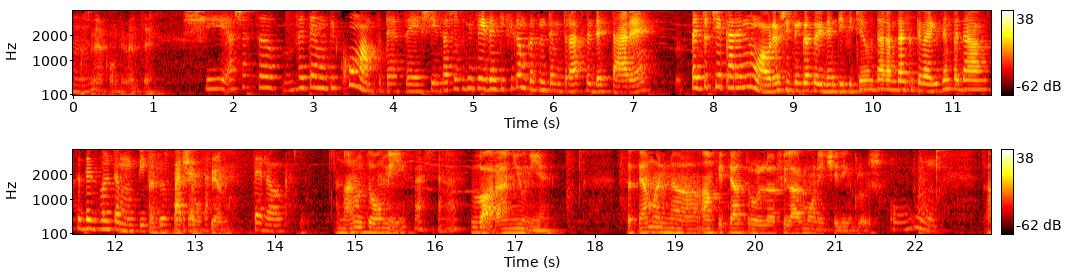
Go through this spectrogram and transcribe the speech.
Mhm. asemenea complimente. Și așa să vedem un pic cum am putea să ieșim, sau cel puțin să identificăm că suntem într-o astfel de stare. Pentru cei care nu au reușit încă să o identifice, eu doar am dat câteva exemple, dar să dezvoltăm un pic Hai să spun și partea un asta. film. Te rog. În anul 2000, Așa. vara, în iunie, stăteam în uh, amfiteatrul Filarmonicii din Cluj. Uh, Uh,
